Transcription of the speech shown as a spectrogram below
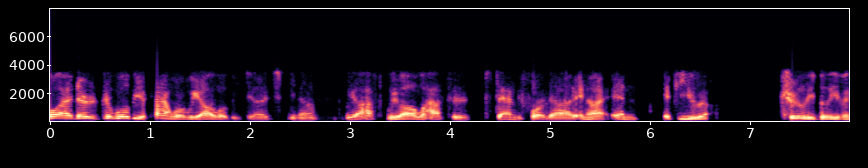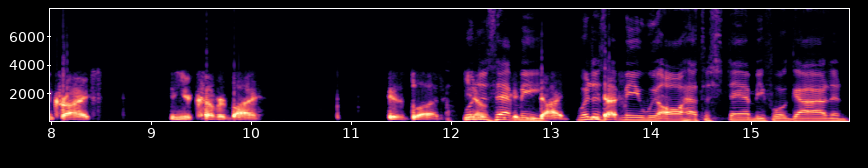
Well, there there will be a time where we all will be judged. You know, we all have we all will have to stand before God. You know, and if you truly believe in Christ, then you're covered by His blood. you What know, does that mean? What does that mean? We all have to stand before God, and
